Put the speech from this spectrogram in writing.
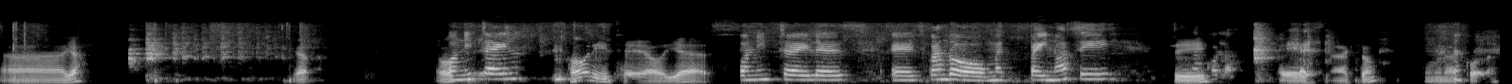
Uh, yeah. Yep. Okay. Ponytail. Ponytail, yes. Ponytail es, es cuando me peino así. Sí, una cola. exacto. Una cola.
